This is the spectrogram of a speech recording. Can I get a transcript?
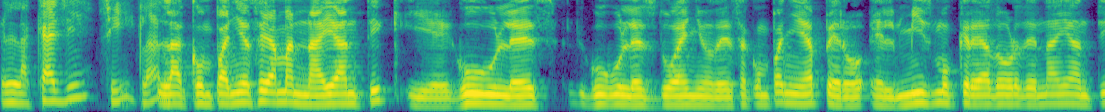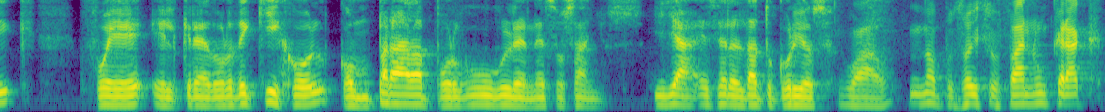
en la calle, sí, claro. La compañía se llama Niantic y eh, Google, es, Google es dueño de esa compañía, pero el mismo creador de Niantic fue el creador de Keyhole, comprada por Google en esos años. Y ya, ese era el dato curioso. Wow. No, pues soy su fan, un crack.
